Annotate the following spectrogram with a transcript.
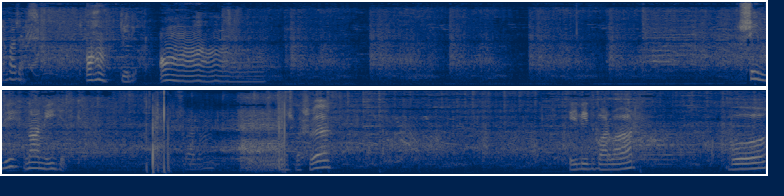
yapacağız. Aha geliyor. Aa. Şimdi naneyi yedik. Kılıç başı. 57 var var. Bu.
